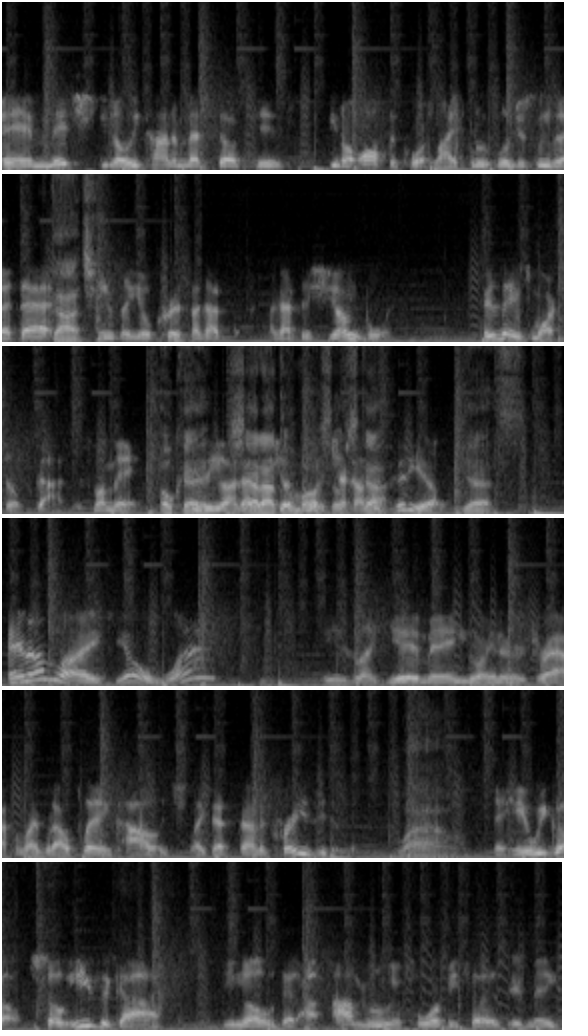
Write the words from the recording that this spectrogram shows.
And Mitch, you know, he kind of messed up his, you know, off the court life. We'll, we'll just leave it at that. Gotcha. And he was like, "Yo, Chris, I got, I got this young boy. His name's Marcel Scott. It's my man. Okay. Like, "Yo, I got Shout out to boy. Marcel Check out Scott. this video. Yes. And I'm like, yo, what? He's like, yeah, man, you're going to enter the draft. I'm like, without playing college, like, that sounded crazy to me. Wow. And here we go. So he's a guy, you know, that I, I'm rooting for because it makes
